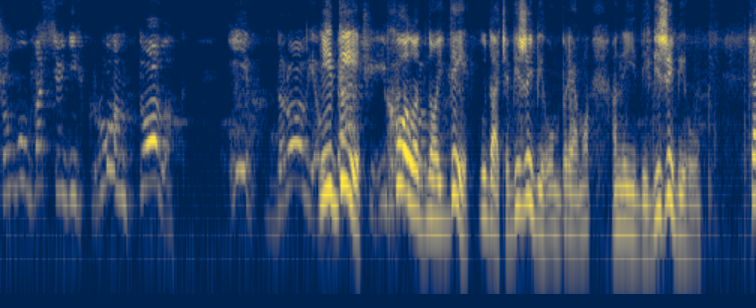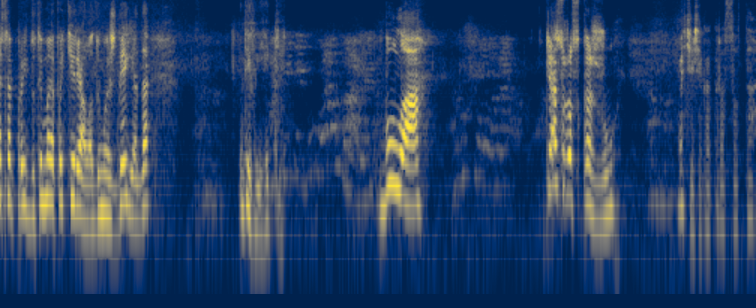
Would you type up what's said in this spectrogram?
щоб у вас сьогодні кругом толок. І здоров'я, Іди, удачі і холодно, йди, удача, біжи бігом прямо, а не йди, біжи бігом. Зараз я прийду, ти мене потеряла, думаєш, де я, да? Диви, які. Була. Зараз розкажу. Бачиш, яка красота.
